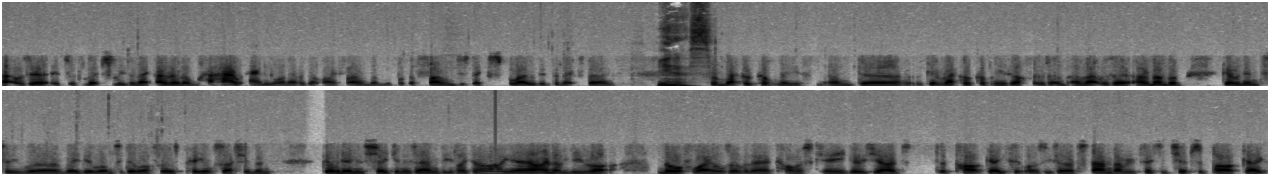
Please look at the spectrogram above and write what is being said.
that was it. It just literally the next. I don't know how anyone ever got my phone number, but the phone just exploded the next day. Yes. From record companies and uh, get record companies offers, and, and, that was it. I remember going into uh, Radio One to do our first Peel session and going in and shaking his hand. He's like, "Oh yeah, I know you lot, North Wales over there, Connah's Quay." He goes, "Yeah, I'd, Gate it was." He said, "I'd stand having fish and chips at Park Gate,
